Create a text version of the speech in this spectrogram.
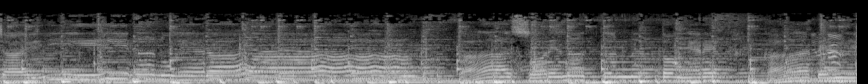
cai nanu herang ngembang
